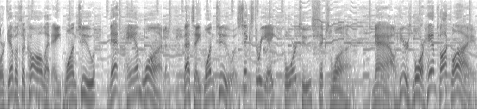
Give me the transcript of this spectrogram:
or give us a call at 812 NET HAM 1. That's 812 638 4261. Now, here's more Ham Talk Live.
